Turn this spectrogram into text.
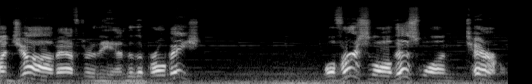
a job after the end of the probation. Well, first of all, this one, terrible.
